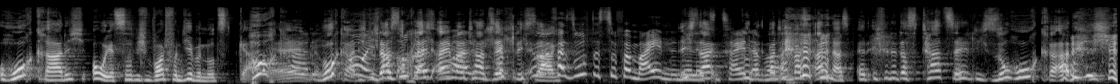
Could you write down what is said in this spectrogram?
hochgradig. Oh, jetzt habe ich ein Wort von dir benutzt. Geil. Hochgradig. Hochgradig. Oh, du ich darfst auch gleich einmal tatsächlich ich sagen. immer versucht, es zu vermeiden in der Ich letzten sag, Zeit, gut, aber ich mach's anders. Äh, Ich finde das tatsächlich so hochgradig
